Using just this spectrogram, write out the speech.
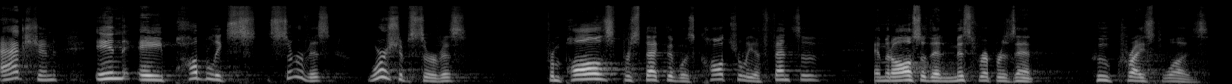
action in a public service, worship service, from Paul's perspective, was culturally offensive and would also then misrepresent who Christ was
